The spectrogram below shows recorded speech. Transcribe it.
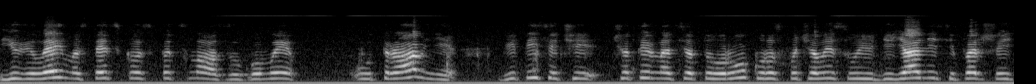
ювілей мистецького спецназу, бо ми у травні 2014 року розпочали свою діяльність і перший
